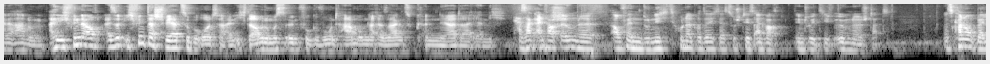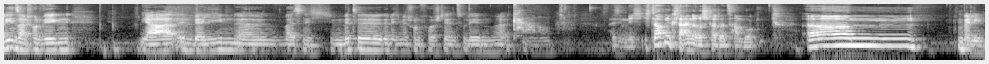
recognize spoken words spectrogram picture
Keine Ahnung. Also ich finde auch, also ich finde das schwer zu beurteilen. Ich glaube, du musst irgendwo gewohnt haben, um nachher sagen zu können, ja, da eher nicht. Ja, sag einfach irgendeine, auch wenn du nicht hundertprozentig dazu stehst, einfach intuitiv irgendeine Stadt. Es kann auch Berlin sein, von wegen, ja, in Berlin, äh, weiß nicht, Mitte kann ich mir schon vorstellen zu leben. Äh, keine Ahnung. Weiß ich nicht. Ich glaube, eine kleinere Stadt als Hamburg. Ähm, In Berlin.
